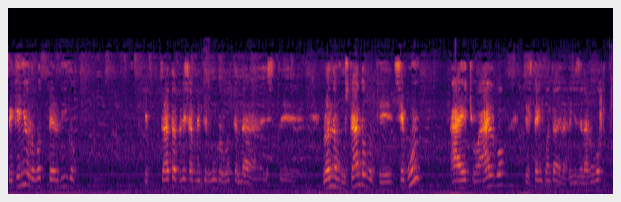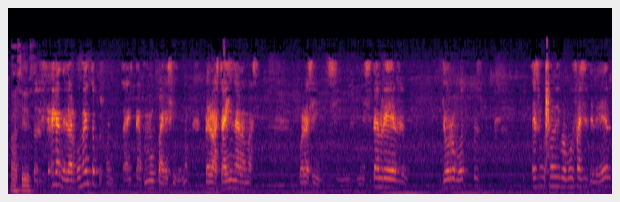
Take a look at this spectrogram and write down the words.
Pequeño Robot Perdido, que trata precisamente de un robot que anda, este, lo andan buscando porque según ha hecho algo que está en contra de las leyes de la robótica. Así es. Entonces, si se fijan el argumento, pues bueno, ahí está muy parecido, ¿no? Pero hasta ahí nada más. Ahora sí, si necesitan leer Yo Robot, pues es un, es libro muy fácil de leer.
